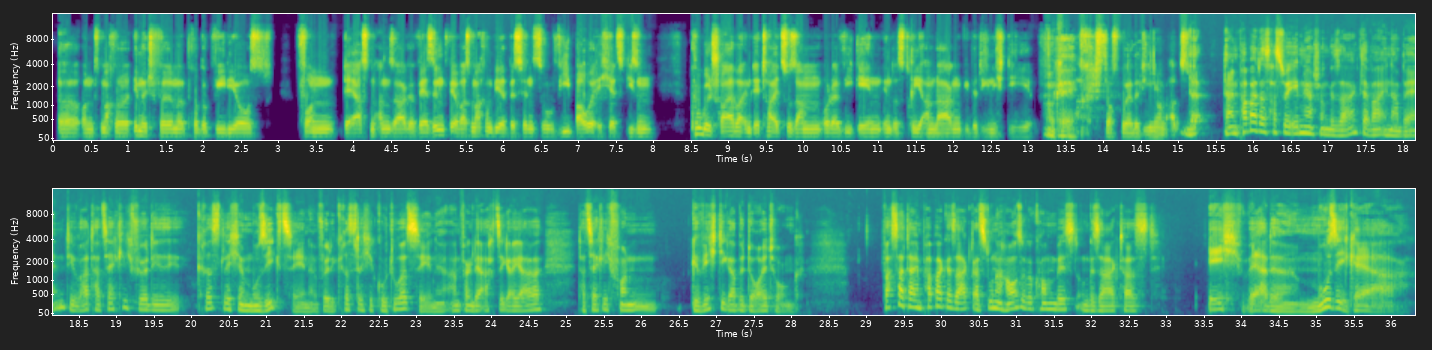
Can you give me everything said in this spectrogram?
äh, und mache Imagefilme, Produktvideos von der ersten Ansage, wer sind wir, was machen wir, bis hin zu, wie baue ich jetzt diesen Kugelschreiber im Detail zusammen? Oder wie gehen Industrieanlagen, wie bediene ich die? Okay. Softwarebedienung, alles. Da, Dein Papa, das hast du eben ja schon gesagt, der war in einer Band, die war tatsächlich für die christliche Musikszene, für die christliche Kulturszene Anfang der 80er Jahre tatsächlich von gewichtiger Bedeutung. Was hat dein Papa gesagt, als du nach Hause gekommen bist und gesagt hast, ich werde Musiker?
